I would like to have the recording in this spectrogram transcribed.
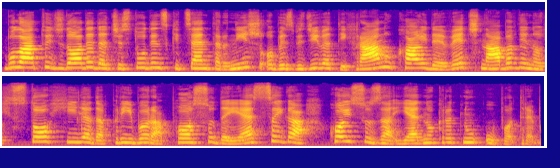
Bulatović dode da će studentski centar Niš obezbeđivati hranu kao i da je već nabavljeno 100.000 pribora, posude i esajga koji su za jednokratnu upotrebu.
